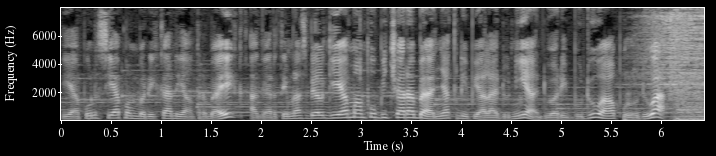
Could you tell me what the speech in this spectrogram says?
Ia pun siap memberikan yang terbaik agar timnas Belgia mampu bicara banyak di Piala Dunia 2022.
